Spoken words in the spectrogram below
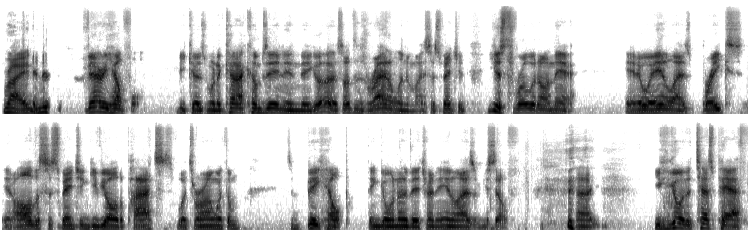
right. And this is very helpful because when a car comes in and they go, oh, something's rattling in my suspension, you just throw it on there. And it will analyze brakes and all the suspension, give you all the parts, what's wrong with them. It's a big help than going under there trying to analyze them yourself. uh, you can go on the test path,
